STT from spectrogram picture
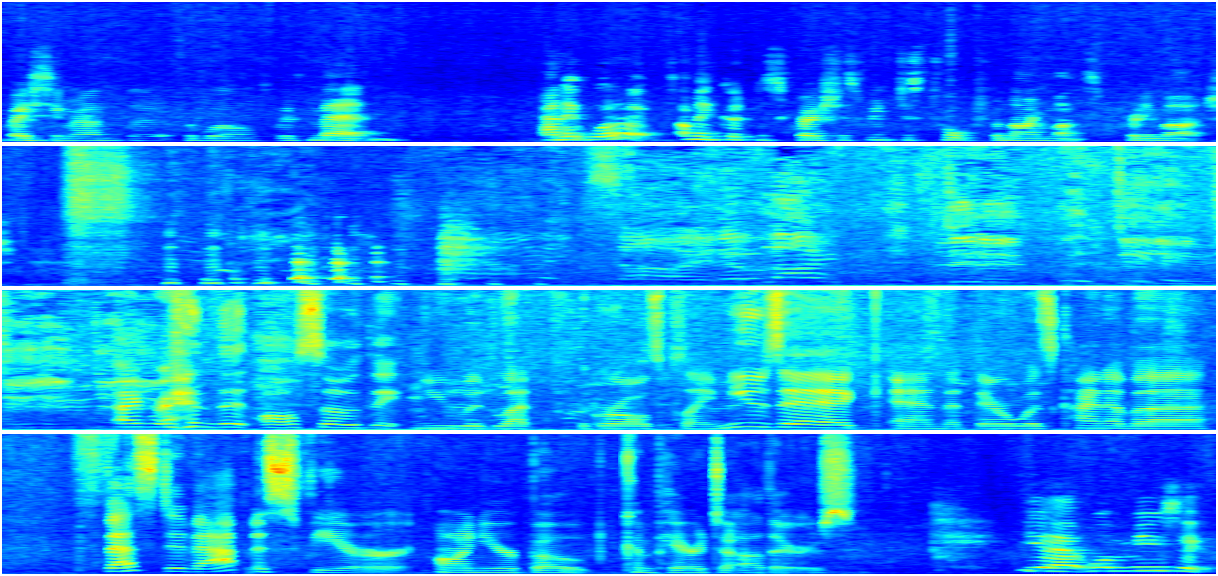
racing around the, the world with men and it worked. I mean, goodness gracious, we just talked for nine months, pretty much. I read that also that you would let the girls play music and that there was kind of a festive atmosphere on your boat compared to others. Yeah, well, music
